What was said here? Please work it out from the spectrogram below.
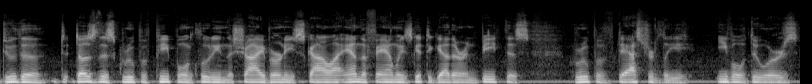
Do the d- does this group of people, including the shy Bernie Scala and the families, get together and beat this group of dastardly evildoers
